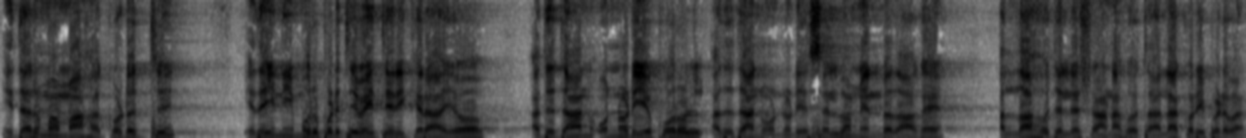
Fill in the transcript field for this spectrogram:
நீ தர்மமாக கொடுத்து எதை நீ முற்படுத்தி வைத்திருக்கிறாயோ அதுதான் உன்னுடைய பொருள் அதுதான் உன்னுடைய செல்வம் என்பதாக அல்லாஹு ஜல்ல ஷானஹு தாலா குறிப்பிடுவான்.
